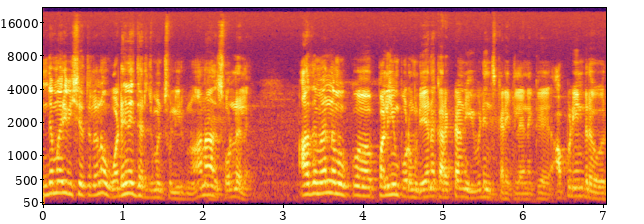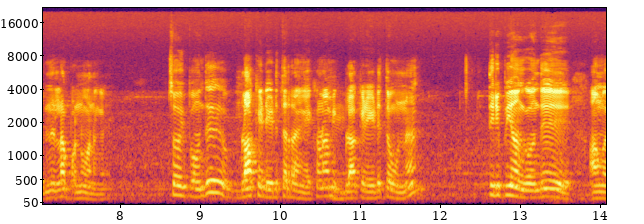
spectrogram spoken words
இந்த மாதிரி விஷயத்துலலாம் உடனே ஜட்ஜ்மெண்ட் சொல்லியிருக்கணும். ஆனால் அது சொல்லலை. அது மேலே நம்ம பழியும் போட முடியாது. ஏன்னா கரெக்டான எவிடன்ஸ் கிடைக்கல எனக்கு அப்படின்ற ஒரு எல்லாம் பண்ணுவானுங்க. ஸோ இப்போ வந்து பிளாக்கெட் எடுத்துடுறாங்க. எக்கனாமிக் பிளாக்கெட் எடுத்த உடனே திருப்பியும் அங்கே வந்து அவங்க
